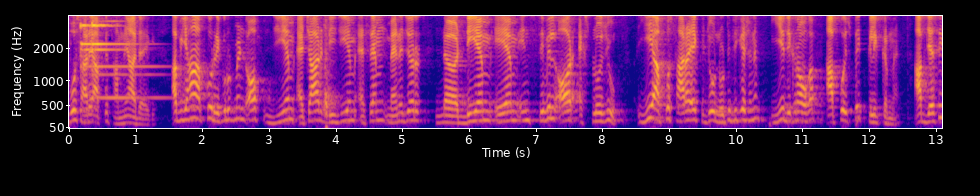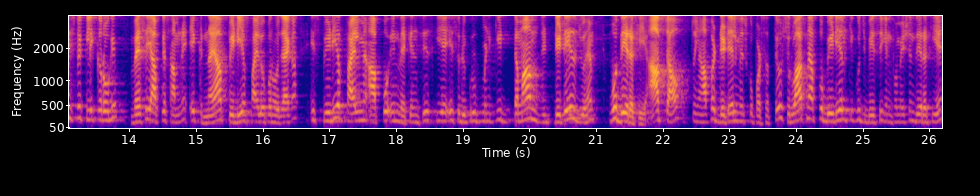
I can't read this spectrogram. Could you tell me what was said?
वो सारे आपके सामने आ जाएँगे। अब यहाँ आपको recruitment of GM HR DGM SM manager DM AM in civil और एक्सप्लोजिव ये आपको सारा एक जो नोटिफिकेशन है, ये दिख रहा होगा, आपको इस पर क्लिक करना है। आप जैसे इस पर क्लिक करोगे, वैसे ही आपके सामने एक नया पीडीएफ फ़ाइल ओपन हो जाएगा। इस पीडीएफ फ़ाइल में आपको इन वैकेंसीज की इस रिक्रूटमेंट की तमाम डिटेल्स जो है, वो दे रखी है। आप चाहो तो यहाँ पर डिटेल में इसको पढ़ सकते हो। शुरुआत में आपको बीडीएल की कुछ बेसिक इन्फॉर्मेशन दे रखी है।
